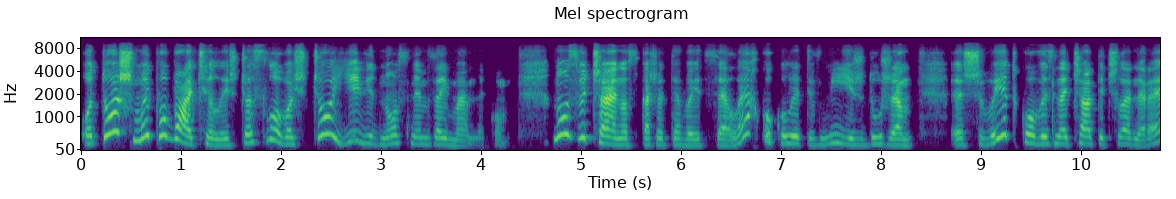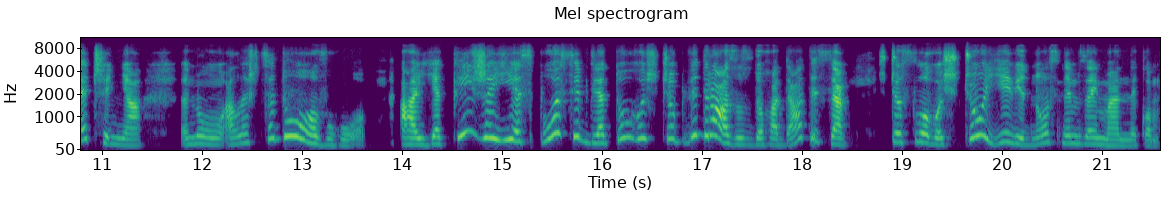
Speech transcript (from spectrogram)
Отож, ми побачили, що слово що є відносним займенником. Ну, звичайно, скажете ви, це легко, коли ти вмієш дуже е, швидко визначати члени речення, ну, але ж це довго. А який же є спосіб для того, щоб відразу здогадатися, що слово що є відносним займенником?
